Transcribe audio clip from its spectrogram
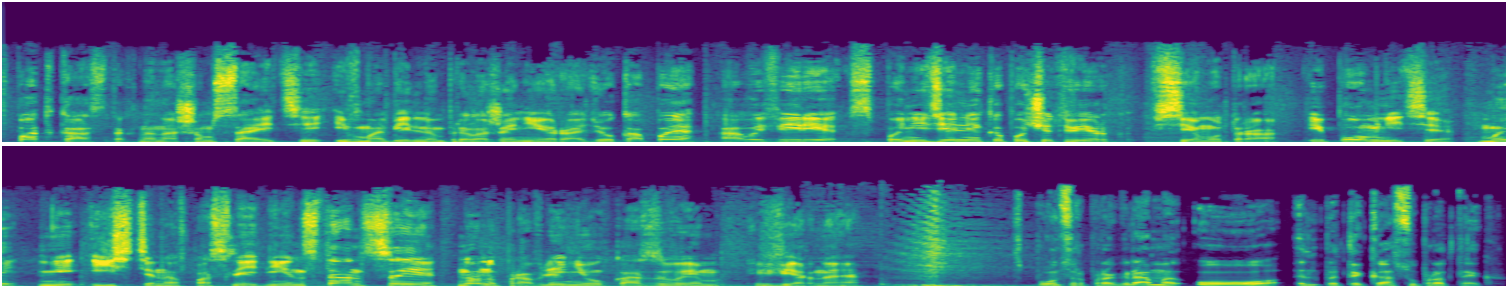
в подкастах на нашем сайте и в мобильном приложении «Радио КП», а в эфире с понедельника по четверг в 7 утра. И помните, мы не истина в последней инстанции, но направление указываем верное. Спонсор программы ООО «НПТК Супротек».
